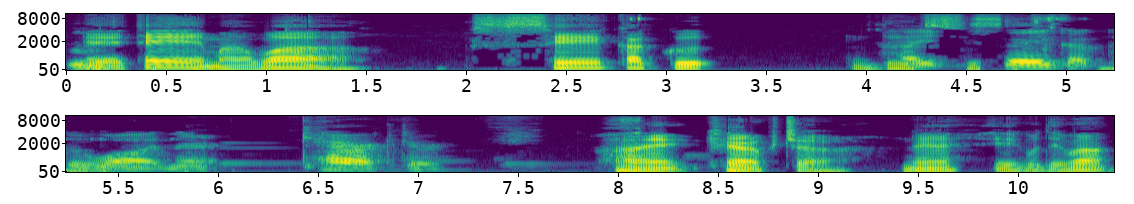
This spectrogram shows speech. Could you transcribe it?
うんえーテーマは、性格です。はい。性格はね、character。はい、character ね。英語では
